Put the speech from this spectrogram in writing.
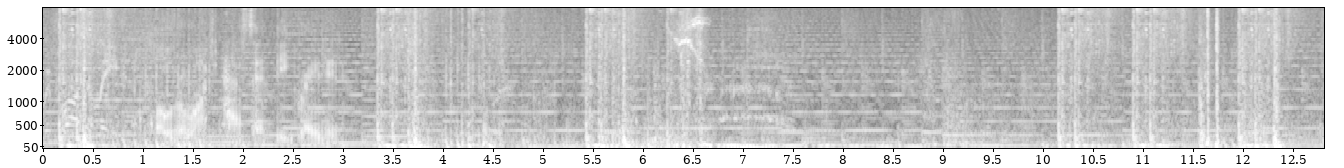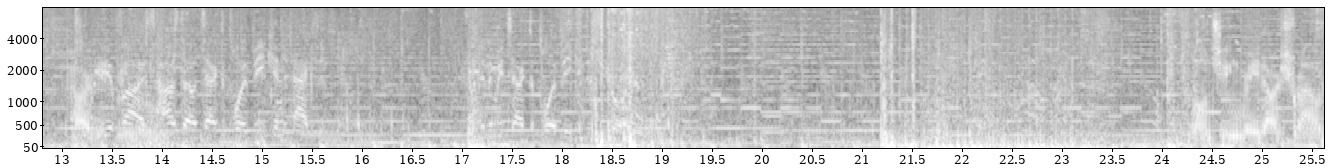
We've lost the lead. Overwatch asset degraded. Tac deploy beacon active. Enemy tac deploy beacon destroyed. launching radar shroud.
